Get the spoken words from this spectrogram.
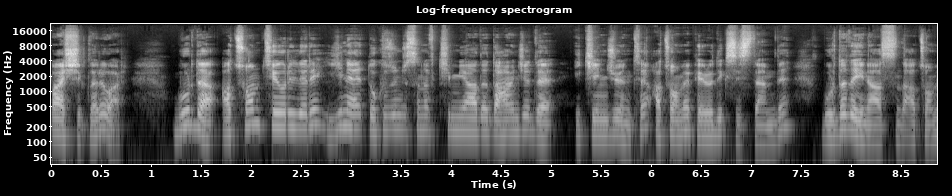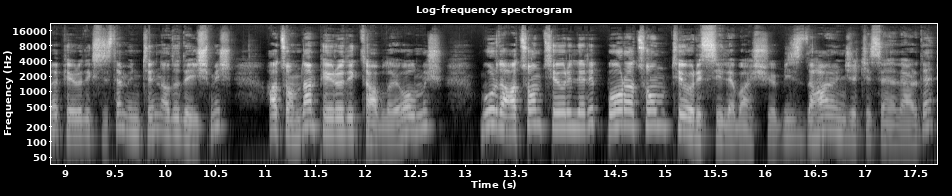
başlıkları var. Burada atom teorileri yine 9. sınıf kimyada daha önce de ikinci ünite atom ve periyodik sistemdi. Burada da yine aslında atom ve periyodik sistem ünitenin adı değişmiş. Atomdan periyodik tabloya olmuş. Burada atom teorileri Bohr atom teorisiyle başlıyor. Biz daha önceki senelerde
